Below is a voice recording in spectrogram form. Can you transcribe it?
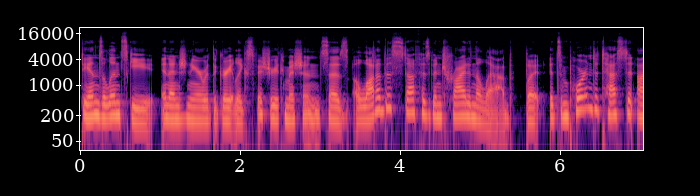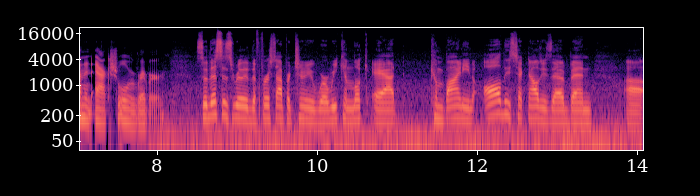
Dan Zielinski, an engineer with the Great Lakes Fishery Commission, says a lot of this stuff has been tried in the lab, but it's important to test it on an actual river. So, this is really the first opportunity where we can look at combining all these technologies that have been uh,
